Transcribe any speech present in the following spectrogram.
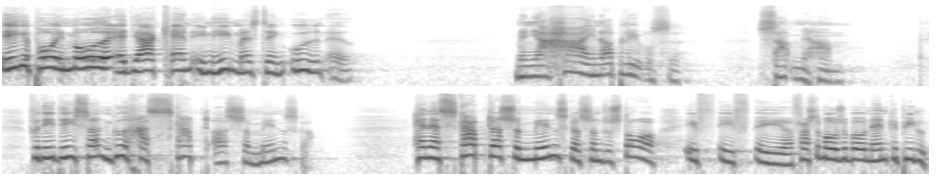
Ikke på en måde, at jeg kan en hel masse ting udenad. Men jeg har en oplevelse sammen med ham. For det er sådan, Gud har skabt os som mennesker. Han har skabt os som mennesker, som det står i, i, i 1. Mosebog, 2. kapitel,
